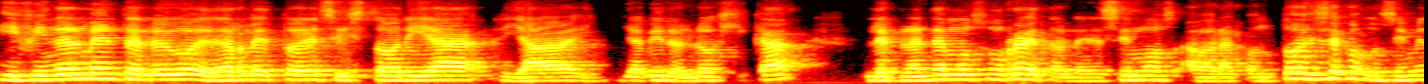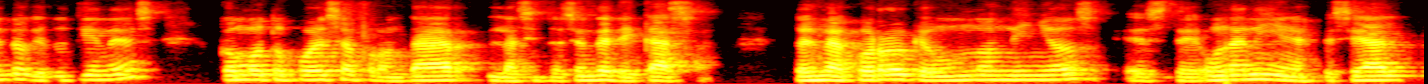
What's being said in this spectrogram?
Y finalmente, luego de darle toda esa historia ya, ya virológica, le planteamos un reto, le decimos, ahora con todo ese conocimiento que tú tienes, ¿cómo tú puedes afrontar la situación desde casa? Entonces me acuerdo que unos niños, este, una niña en especial,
